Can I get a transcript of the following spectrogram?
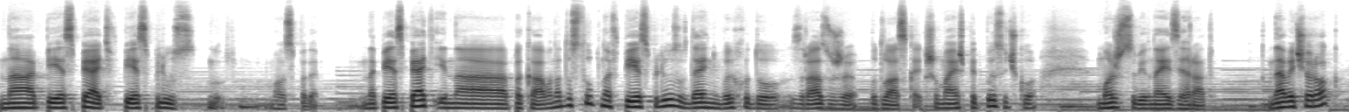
на PS5 в PS Plus. Ну, господи, на PS5 і на ПК. Вона доступна в PS Plus в день виходу зразу же, будь ласка. Якщо маєш підписочку, можеш собі в неї зіграти. На вечорок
